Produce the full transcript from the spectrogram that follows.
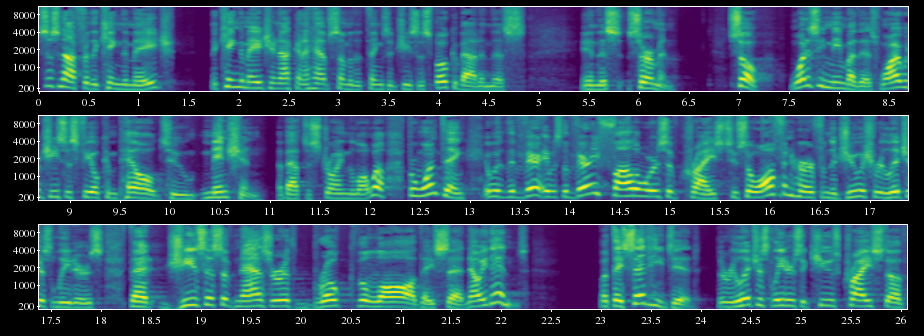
This is not for the kingdom age. The kingdom age, you're not going to have some of the things that Jesus spoke about in this, in this sermon. So, what does he mean by this? Why would Jesus feel compelled to mention about destroying the law? Well, for one thing, it was, the very, it was the very followers of Christ who so often heard from the Jewish religious leaders that Jesus of Nazareth broke the law, they said. Now, he didn't, but they said he did. The religious leaders accused Christ of,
